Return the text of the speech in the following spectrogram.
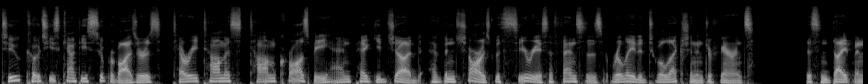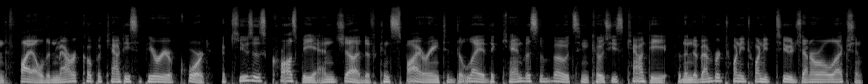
Two Cochise County supervisors, Terry Thomas, Tom Crosby, and Peggy Judd, have been charged with serious offenses related to election interference. This indictment, filed in Maricopa County Superior Court, accuses Crosby and Judd of conspiring to delay the canvass of votes in Cochise County for the November 2022 general election.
